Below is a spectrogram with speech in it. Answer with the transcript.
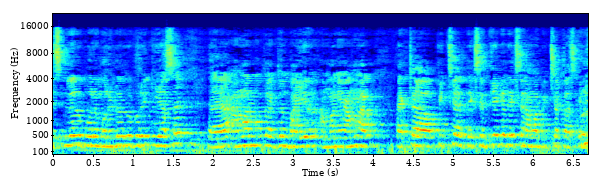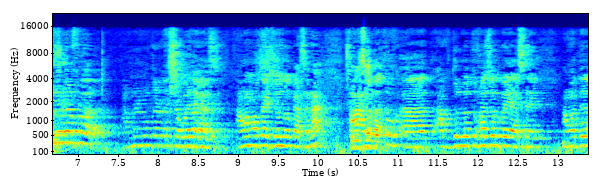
ডিসপ্লের উপরে মনিটরের উপরে কি আছে আমার মতো একজন ভাইয়ের মানে আমার একটা পিকচার দেখছেন। কে কে দেখছেন আমার পিকচারটা আজকে? আপনার মতো সবাই দেখা আমার মতো একজন লোক আছে না। আব্দুল্লাহ তোফাজল ভাই আছে আমাদের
